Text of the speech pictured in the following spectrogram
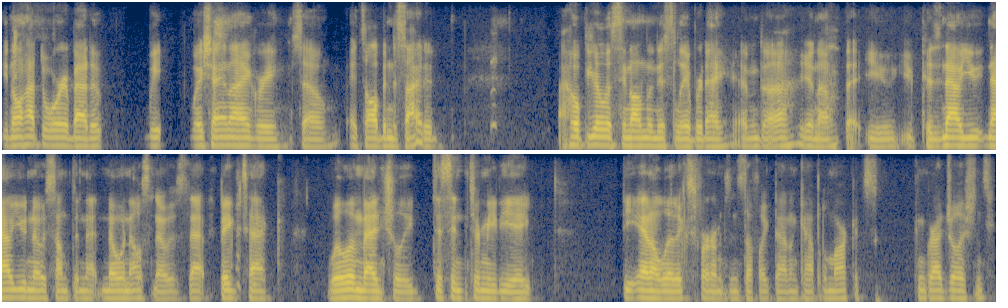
You don't have to worry about it. We Wei Shen and I agree. So it's all been decided. I hope you're listening on this Labor Day, and uh, you know that you you because now you now you know something that no one else knows that big tech will eventually disintermediate the analytics firms and stuff like that in capital markets. Congratulations.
